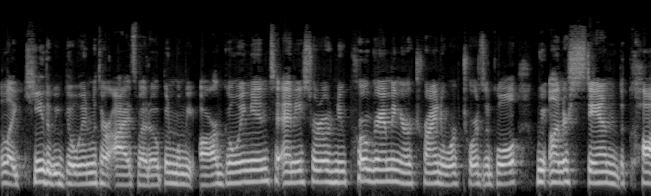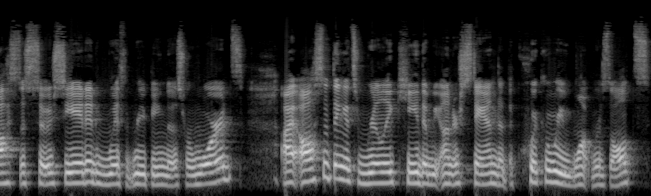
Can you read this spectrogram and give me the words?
like key that we go in with our eyes wide open when we are going into any sort of new programming or trying to work towards a goal we understand the cost associated with reaping those rewards i also think it's really key that we understand that the quicker we want results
